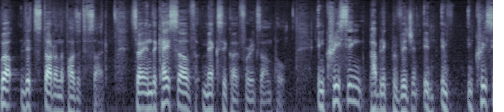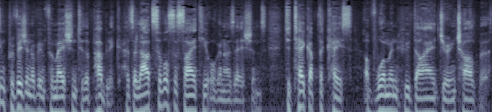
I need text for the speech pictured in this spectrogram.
Well, let's start on the positive side. So, in the case of Mexico, for example, increasing public provision, in, in, increasing provision of information to the public has allowed civil society organizations to take up the case of women who die during childbirth.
